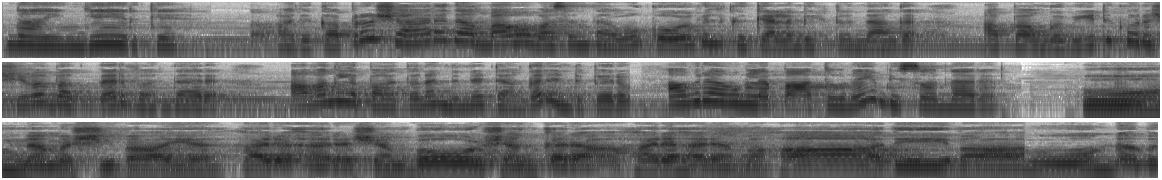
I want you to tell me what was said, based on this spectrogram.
நான் இங்கே இருக்கேன். அதுக்கப்புறம் சாரதா அம்மாவும் வசந்தாவும் கோவிலுக்கு கிளம்பிக்கிட்டு இருந்தாங்க. அப்ப அவங்க வீட்டுக்கு ஒரு சிவபக்தர் வந்தாரு. அவங்கள பார்த்தோன்னா நின்னுட்டாங்க ரெண்டு பேரும். அவர் அவங்கள பார்த்தோன்னே இப்படி சொன்னாரு. ஓம் நம சிவாய. ஹர ஹர சம்போ சங்கரா. ஹர ஹர மகாதேவா. ஓம் நம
